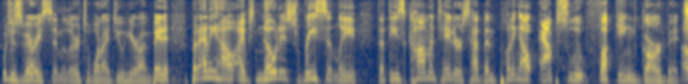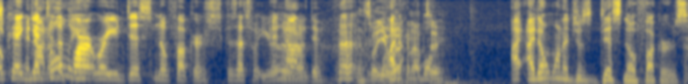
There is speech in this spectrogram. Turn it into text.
which is very similar to what I do here on Baited. But anyhow, I've noticed recently that these commentators have been putting out absolute fucking garbage. Okay, And get to the only- part where you diss no fuckers, because that's what you really want to do. That's what you're working up well- to. I, I don't want to just diss no fuckers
